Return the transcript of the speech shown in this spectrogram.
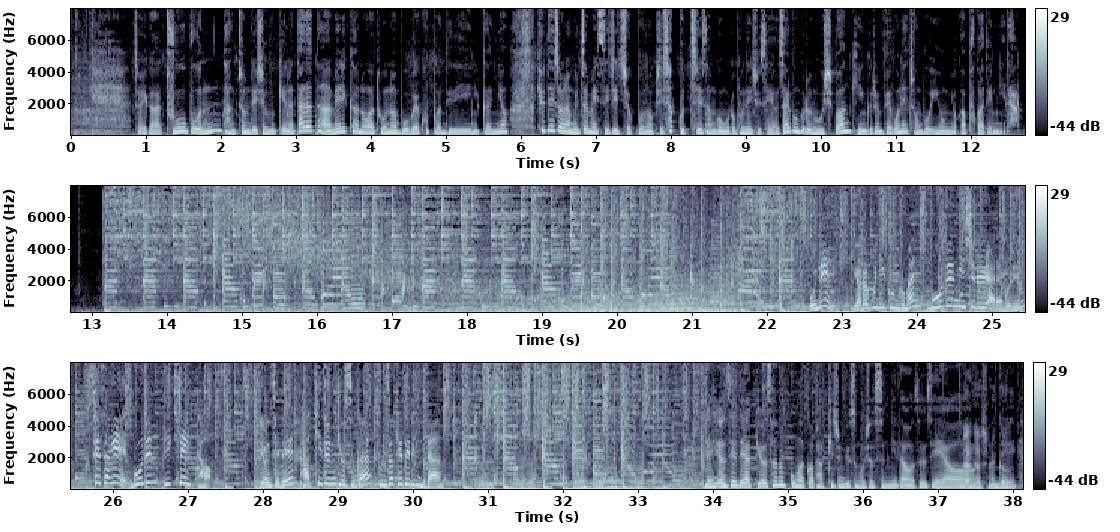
저희가 두 분 당첨되신 분께는 따뜻한 아메리카노와 도넛 모바일 쿠폰 드리니까요. 휴대전화 문자메시지 지역번호 없이 샵 9730으로 보내주세요. 짧은 글은 50원, 긴 글은 100원의 정보 이용료가 부과됩니다. 오늘 여러분이 궁금한 모든 이슈를 알아보는 세상의 모든 빅데이터. 연세대 박희준 교수가 분석해드립니다. 네, 연세대학교 산업공학과 박희준 교수 모셨습니다. 어서 오세요. 네, 안녕하십니까. 네, 평균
